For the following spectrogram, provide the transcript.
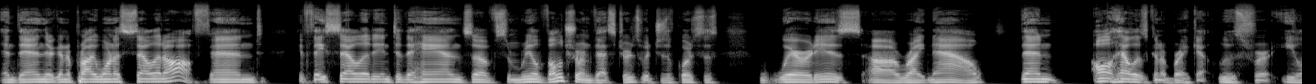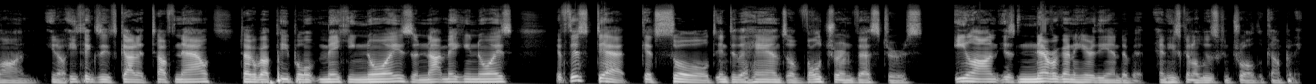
and then they're going to probably want to sell it off. And if they sell it into the hands of some real vulture investors, which is, of course, is where it is uh, right now, then all hell is going to break loose for Elon. You know, he thinks he's got it tough now. Talk about people making noise and not making noise. If this debt gets sold into the hands of vulture investors, Elon is never going to hear the end of it and he's going to lose control of the company.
